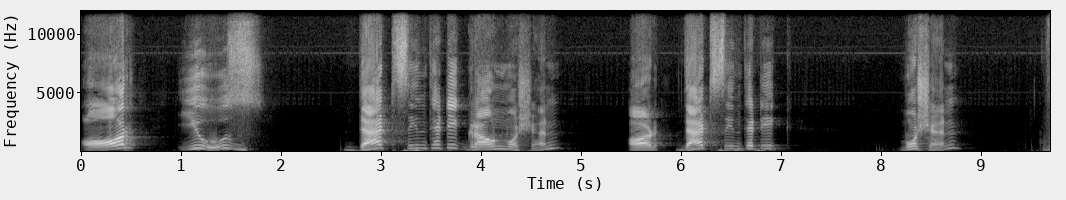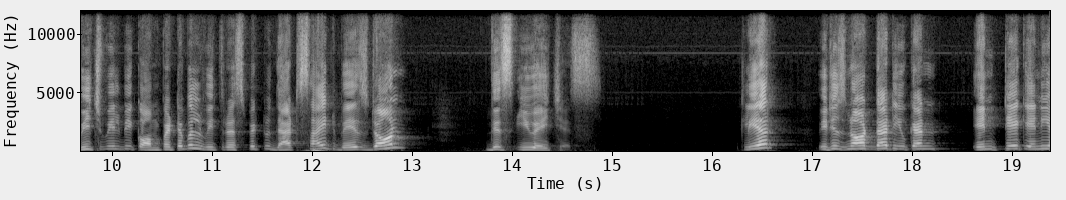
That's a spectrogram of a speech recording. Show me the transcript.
or use that synthetic ground motion or that synthetic motion which will be compatible with respect to that site based on this UHS. Clear? It is not that you can take any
